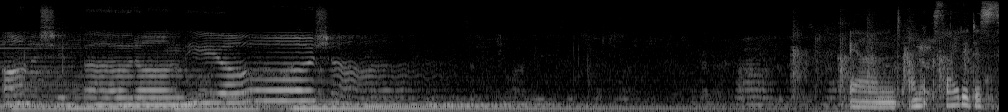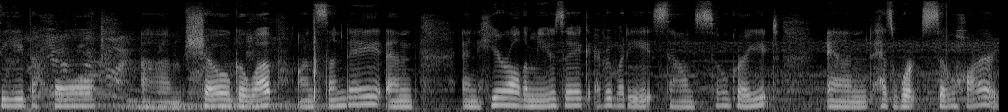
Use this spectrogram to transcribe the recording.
on a ship I'm excited to see the whole um, show go up on Sunday and and hear all the music. Everybody sounds so great and has worked so hard.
